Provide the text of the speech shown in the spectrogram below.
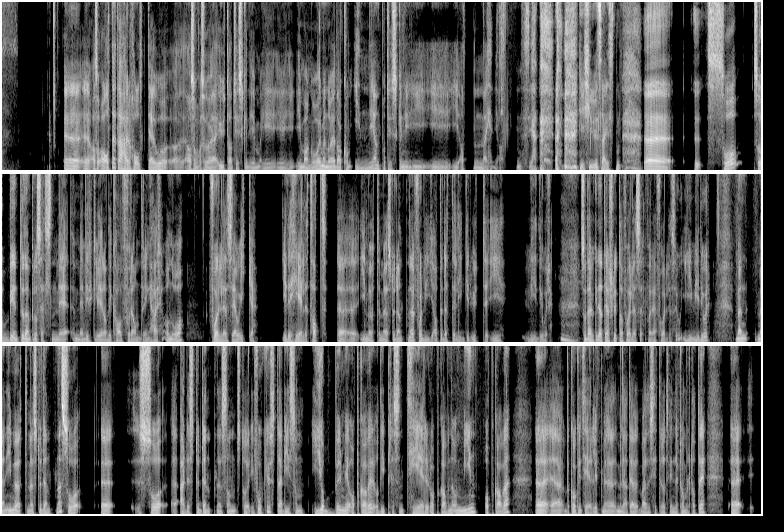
Uh, altså Alt dette her holdt jeg jo altså Så var jeg ute av tysken i, i, i, mange år, men når jeg da kom inn igjen på tysken i, i 18 Nei, i 18, sier jeg. I 2016. Uh, så, så, begynte jo den prosessen med, med, virkelig radikal forandring her. Og nå foreleser jeg jo ikke i det hele tatt i møte med studentene, fordi at dette ligger ute i videoer. Mm. Så det er jo ikke det at jeg har slutta å forelese, for jeg foreleser jo i videoer. Men, men i møte med studentene så, uh, så er det studentene som står i fokus. Det er de som jobber med oppgaver, og de presenterer oppgavene. Og min oppgave uh, Jeg konkurrerer litt med, med, det at jeg bare sitter og tvinner tommeltotter.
